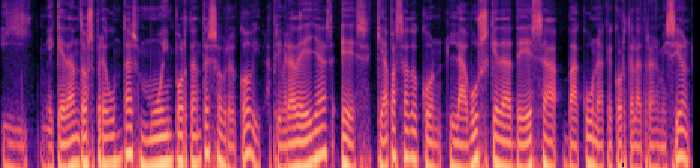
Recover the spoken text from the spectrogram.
y me quedan dos preguntas muy importantes sobre el COVID. La primera de ellas es, ¿qué ha pasado con la búsqueda de esa vacuna que corte la transmisión?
